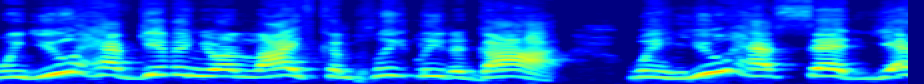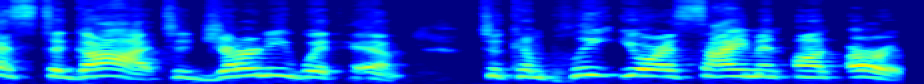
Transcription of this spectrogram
when you have given your life completely to God, when you have said yes to God to journey with him, to complete your assignment on earth,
